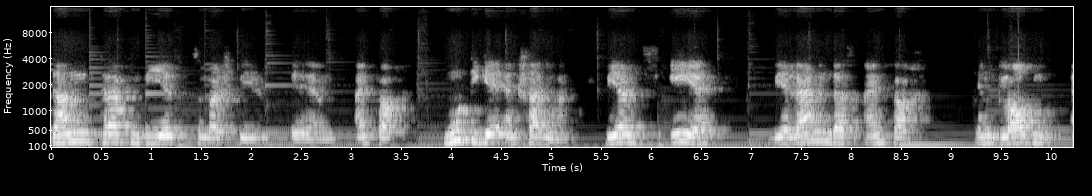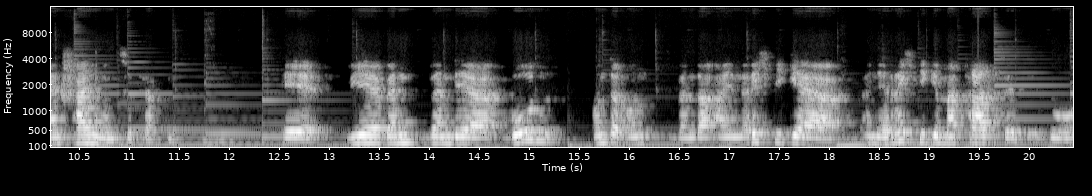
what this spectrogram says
dann treffen wir zum Beispiel äh, einfach mutige Entscheidungen. Wir als Ehe, wir lernen das einfach im Glauben Entscheidungen zu treffen. Äh, wir, wenn, wenn der Boden unter uns, wenn da ein richtiger, eine richtige Matratze, so,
